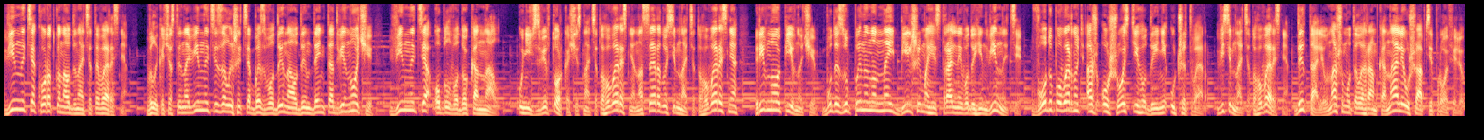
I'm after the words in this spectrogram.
Вінниця коротко на 11 вересня. Велика частина Вінниці залишиться без води на один день та дві ночі. Вінниця облводоканал. У ніч з вівторка, 16 вересня, на середу, 17 вересня, рівно опівночі, буде зупинено найбільший магістральний водогін Вінниці. Воду повернуть аж о 6 годині у четвер, 18 вересня. Деталі у нашому телеграм-каналі у шапці профілю.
